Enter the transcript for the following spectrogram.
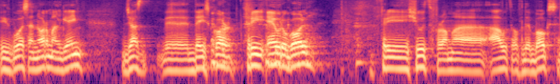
it was a normal game just uh, they scored three euro goal three shoots from uh, out of the box uh,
